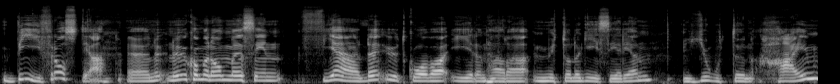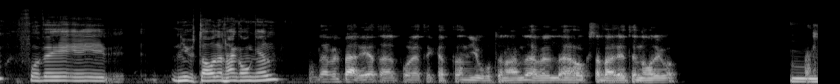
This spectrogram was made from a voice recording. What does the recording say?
Bifrost ja. Uh, nu, nu, kommer de med sin fjärde utgåva i den här uh, mytologiserien. Jotunheim får vi njuta av den här gången. Det är väl berget där på etiketten Jotunheim. Det är väl det högsta berget i Norge. Mm.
